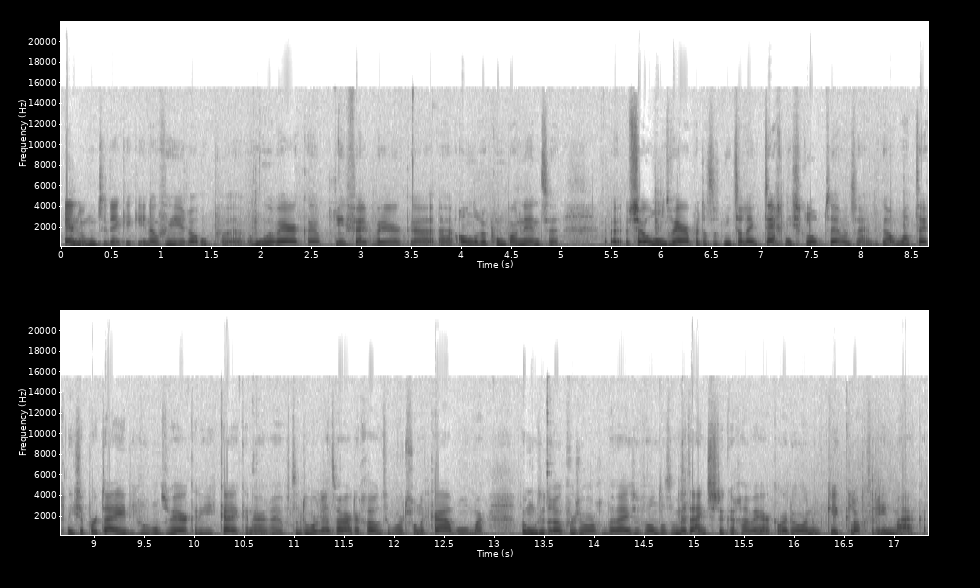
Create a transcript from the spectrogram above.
En we moeten denk ik innoveren op eh, hoe we werken, prefab werken, eh, andere componenten. eh, zo ontwerpen dat het niet alleen technisch klopt. Hè, want er zijn natuurlijk allemaal technische partijen die voor ons werken. Die kijken naar hè, of de doorlaatwaarde groter wordt van een kabel. Maar we moeten er ook voor zorgen bij wijze van dat we met eindstukken gaan werken. Waardoor we een klik-klak erin maken.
